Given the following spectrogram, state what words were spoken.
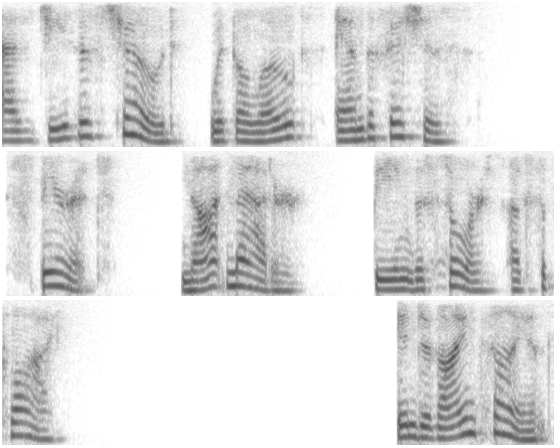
as Jesus showed with the loaves and the fishes. Spirit, not matter, being the source of supply. In divine science,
